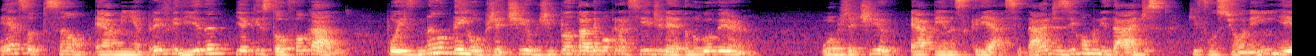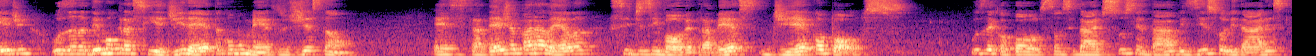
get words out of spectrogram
Essa opção é a minha preferida e a que estou focado, pois não tem o objetivo de implantar democracia direta no governo. O objetivo é apenas criar cidades e comunidades que funcionem em rede usando a democracia direta como método de gestão. Essa estratégia paralela se desenvolve através de ecopolos. Os ecopolos são cidades sustentáveis e solidárias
